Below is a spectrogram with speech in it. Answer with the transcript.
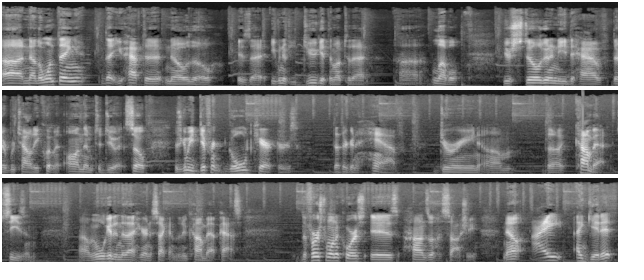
Uh, now, the one thing that you have to know, though, is that even if you do get them up to that uh, level, you're still going to need to have their brutality equipment on them to do it. So, there's going to be different gold characters that they're going to have during um, the combat season. Um, and we'll get into that here in a second, the new combat pass. The first one, of course, is Hanzo Hasashi. Now, I I get it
